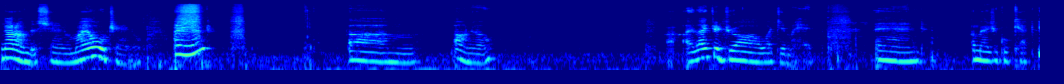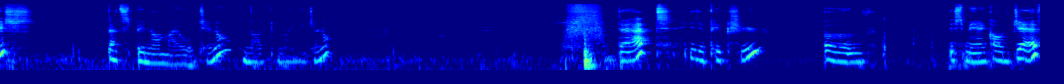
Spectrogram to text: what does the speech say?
Not on this channel, my old channel. And, um, I don't know. I, like to draw what's in my head. And a magical cactus. That's been on my old channel, not my new channel. That is a picture of this man called Jeff,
